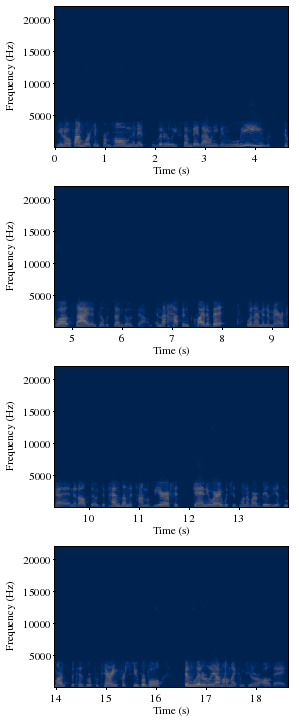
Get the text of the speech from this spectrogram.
you know, if I'm working from home, then it's literally some days I don't even leave to go outside until the sun goes down. And that happens quite a bit when I'm in America. And it also depends on the time of year. If it's January, which is one of our busiest months because we're preparing for Super Bowl, then literally I'm on my computer all day.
